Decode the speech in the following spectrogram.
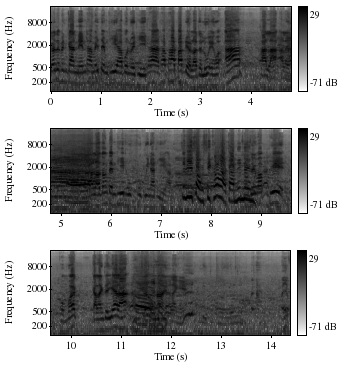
ก็จะเป็นการเน้นทำให้เต็มที่ครับบนเวที ถ้าถ้าพลาดปั๊บเดี๋ยวเราจะรู้เองว่าอ้าพลาดละอะไรอย่างเงี้ยแล้วเราต้องเต็มที่ทุกทุกวินาทีครับจะมีส่งซิกเข้าหากันนิดนึงรู้สึกว่าพี่ผมว่า กำลังจะแย่ละช่วยผมหน่อยอะไรอย่างเงี้ยแล้วยัง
